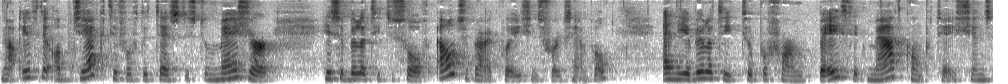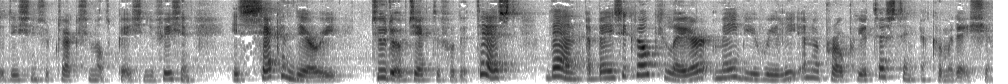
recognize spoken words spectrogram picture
Now, if the objective of the test is to measure his ability to solve algebra equations, for example, and the ability to perform basic math computations, addition, subtraction, multiplication, division, is secondary to the objective of the test, then a basic calculator may be really an appropriate testing accommodation.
